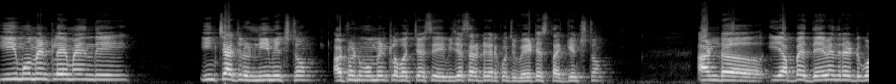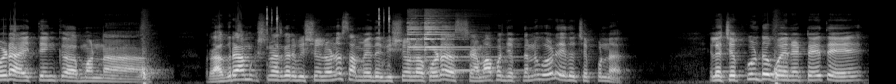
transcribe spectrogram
ఈ మూమెంట్లో ఏమైంది? ఇన్ఛార్జీలు నియమించడం అటువంటి మూమెంట్లో వచ్చేసి విజయసాయిరెడ్డి గారికి కొంచెం వెయిటేజ్ తగ్గించడం. అండ్ ఈ అబ్బాయి దేవేంద్ర రెడ్డి కూడా ఐ థింక్ మొన్న రఘురామకృష్ణ గారి విషయంలోనూ సమ్ విషయంలో కూడా క్షమాపణ చెప్తాను కూడా ఏదో చెప్పున్నారు. ఇలా చెప్పుకుంటూ పోయినట్టయితే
